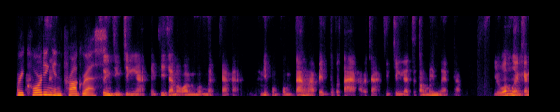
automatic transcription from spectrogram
Recording in progress. ซึ่งจริงๆอะอย่างที่อาจารย์บอกว่ามันเหมือนกันอะอันนี้ผมผมตั้งมาเป็นตุ๊กตาครับอาจารย์จริง ๆ แล้วจะต้องไม่เหมือนครับ หรือว่าเหมือนกัน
